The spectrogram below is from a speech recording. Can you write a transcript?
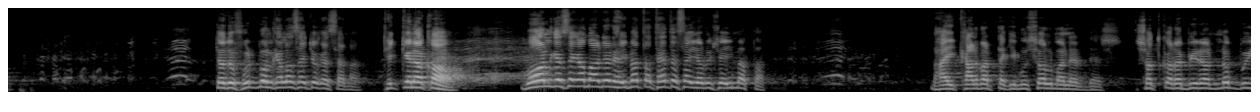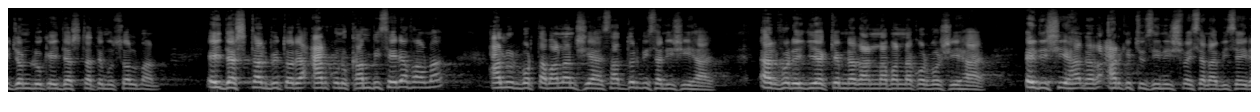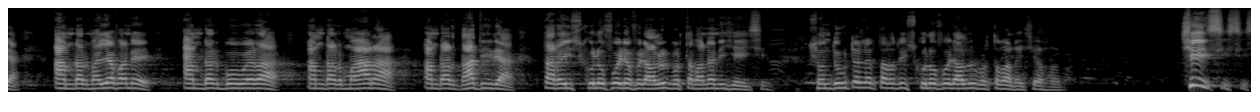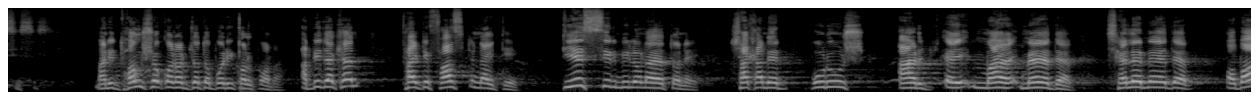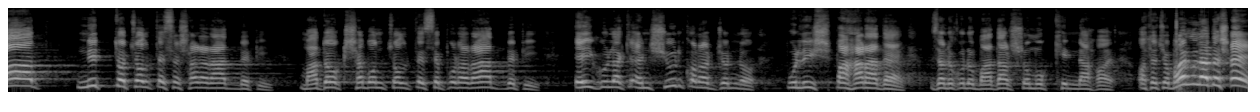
তো তো ফুটবল খেলা চাইতো গেছে না। ঠিক কিনা কও? বল গেছে গা মাঠের এই মাথা হেতে চাইয়া রইছে এই মাথা ভাই, কারবারটা কি মুসলমানের দেশ? শতকরা বিরানব্বই জন লোক এই দেশটাতে মুসলমান। এই দেশটার ভিতরে আর কোনো কাম বিচাইরা পাও না। আলুর ভর্তা বানান শিহায়, চাদর বিছানি শিহায়। এরপরে গিয়ে কেমনে রান্না বান্না করব শিহায়? এডি শিহানার আর কিছু জিনিস পাইছে না বিচাইরা। আমরার মাইয়া ফানে আমরার বউয়েরা, আমরার মারা, আমরার দাদিরা, তারা স্কুলে ফইরা ফইরা আলুর ভর্তা বানানি খেয়েছে। সন্ধু হোটেলের তারা তো স্কুলে ফইরা আলুর ভর্তা বানাইছে হন ছি ছি ছি ছি ছি। মানে ধ্বংস করার যত পরিকল্পনা। আপনি দেখেন থার্টি ফার্স্ট নাইটে টিএসসির মিলনায়তনে সেখানের পুরুষ আর এই মেয়েদের, ছেলে মেয়েদের অবাধ নৃত্য চলতেছে সারা রাত ব্যাপী। মাদক সেবন চলতেছে পুরা রাত ব্যাপী। এইগুলাকে এনশিওর করার জন্য পুলিশ পাহারা দেয় যেন কোনো বাধার সম্মুখীন না হয়। অথচ বাংলাদেশে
